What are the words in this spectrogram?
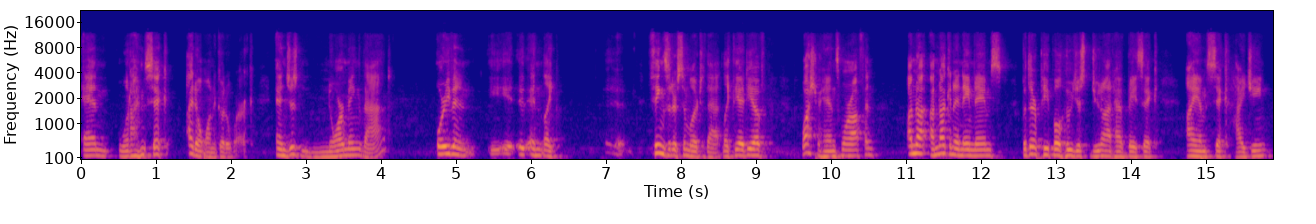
And when I'm sick, I don't want to go to work. And just norming that, or even and like things that are similar to that, like the idea of wash your hands more often. I'm not, I'm not going to name names, but there are people who just do not have basic I am sick hygiene,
